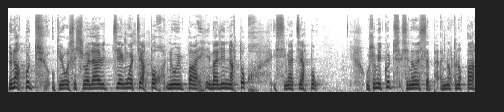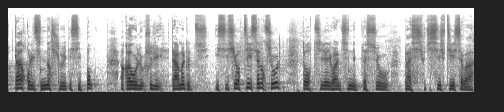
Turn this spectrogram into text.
нунарпут укиорусиллуалаавитсиангуатсиарпоқ нуимпаа ималиннартоқ иссингаатсиарпоқ уллумиккут синериссап аннертунерпаартаа қули синнерлуит иссиппоқ ақагулу сули тааматут иссисиортииссанерсуут тоортсия юхансиннип тассуу паассисутиссисутигиссаваа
